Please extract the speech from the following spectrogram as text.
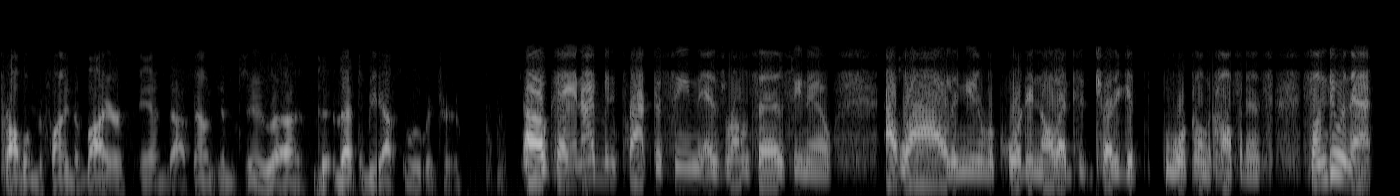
problem to find a buyer, and I found him to, uh, that to be absolutely true. Okay, and I've been practicing, as Ron says, you know, out loud and you know, recording and all that to try to get work on the confidence. So I'm doing that,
